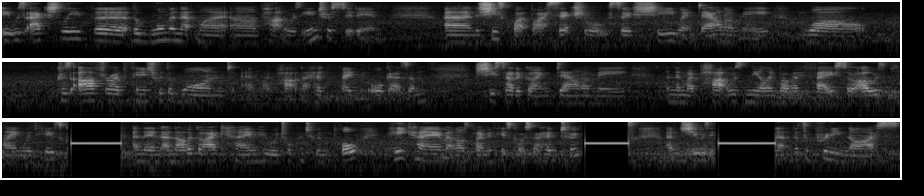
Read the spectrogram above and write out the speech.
It was actually the, the woman that my uh, partner was interested in and she's quite bisexual so she went down on me while because after I'd finished with the wand and my partner had made me orgasm she started going down on me and then my partner was kneeling by my face so I was playing with his and then another guy came who we were talking to in the pool. He came and I was playing with his cock, so I had two and she was that's a pretty nice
